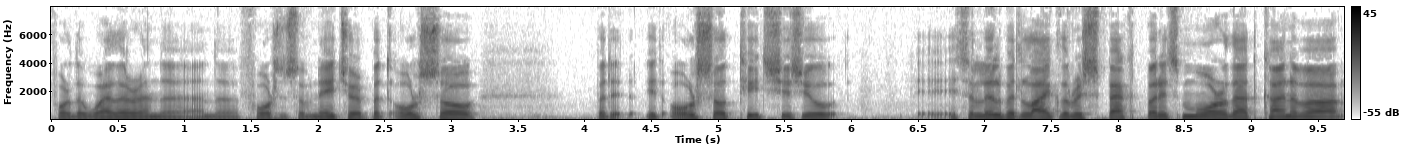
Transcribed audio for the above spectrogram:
for the weather and the and the forces of nature, but also, but it it also teaches you. It's a little bit like the respect, but it's more that kind of a.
